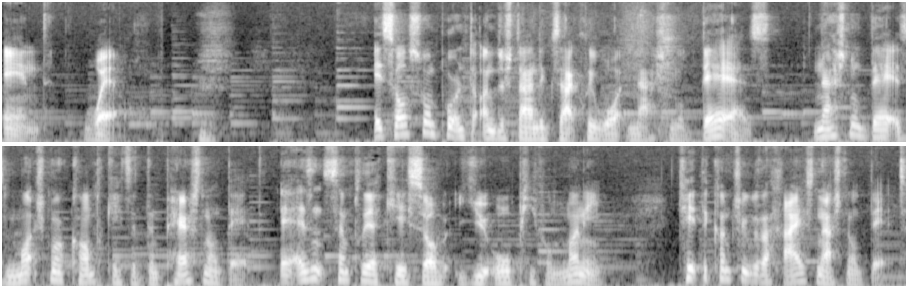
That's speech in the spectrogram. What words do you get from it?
end well. It's also important to understand exactly what national debt is. National debt is much more complicated than personal debt. It isn't simply a case of you owe people money. Take the country with the highest national debt,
